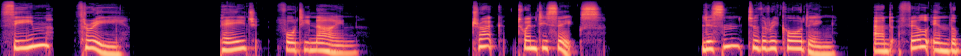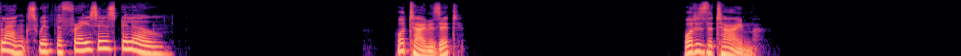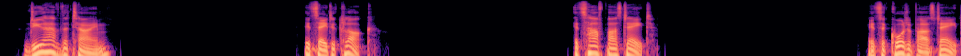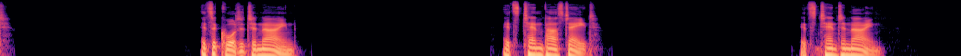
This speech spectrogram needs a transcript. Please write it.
Theme 3. Page 49. Track 26. Listen to the recording and fill in the blanks with the phrases below. What time is it? What is the time? Do you have the time? It's eight o'clock. It's half past eight. It's a quarter past eight. It's a quarter to nine. It's ten past eight. It's ten to nine.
